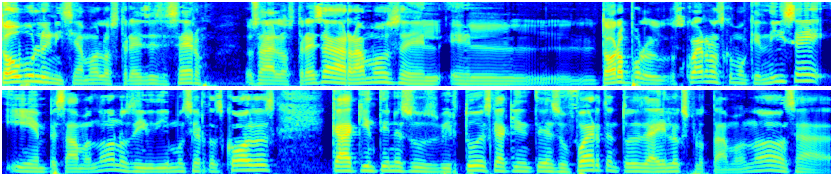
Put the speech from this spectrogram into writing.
Tobu lo iniciamos los tres desde cero. O sea, los tres agarramos el, el toro por los cuernos, como quien dice, y empezamos, ¿no? Nos dividimos ciertas cosas, cada quien tiene sus virtudes, cada quien tiene su fuerte, entonces de ahí lo explotamos, ¿no? O sea,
